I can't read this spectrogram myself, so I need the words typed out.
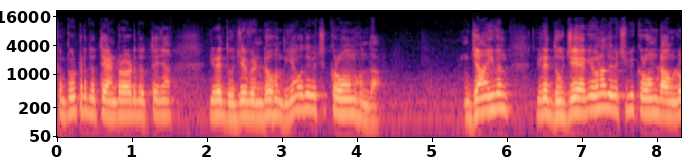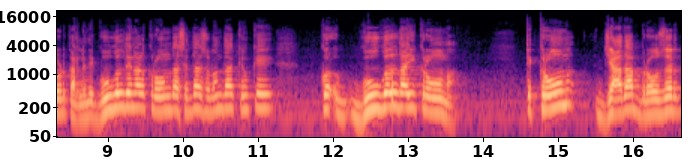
ਕੰਪਿਊਟਰ ਦੇ ਉੱਤੇ ਐਂਡਰੋਇਡ ਦੇ ਉੱਤੇ ਜਾਂ ਜਿਹੜੇ ਦੂਜੇ ਵਿੰਡੋ ਹੁੰਦੀਆਂ, ਉਹਦੇ ਵਿੱਚ ਕ੍ਰੋਮ ਹੁੰਦਾ। ਜਾਂ ਈਵਨ ਜਿਹੜੇ ਦੂਜੇ ਹੈਗੇ, ਉਹਨਾਂ ਦੇ ਵਿੱਚ ਵੀ ਕ੍ਰੋਮ ਡਾਊਨਲੋਡ ਕਰ ਲੈਂਦੇ। ਗੂਗਲ ਦੇ ਨਾਲ ਕ੍ਰੋਮ ਦਾ ਸਿੱਧਾ ਸੰਬੰਧ ਆ, ਕਿਉਂਕਿ ਗੂਗਲ ਦਾ ਹੀ ਕ੍ਰੋਮ ਆ। ਤੇ ਕ੍ਰੋਮ ਜ਼ਿਆਦਾ ਬ੍ਰਾਊਜ਼ਰ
